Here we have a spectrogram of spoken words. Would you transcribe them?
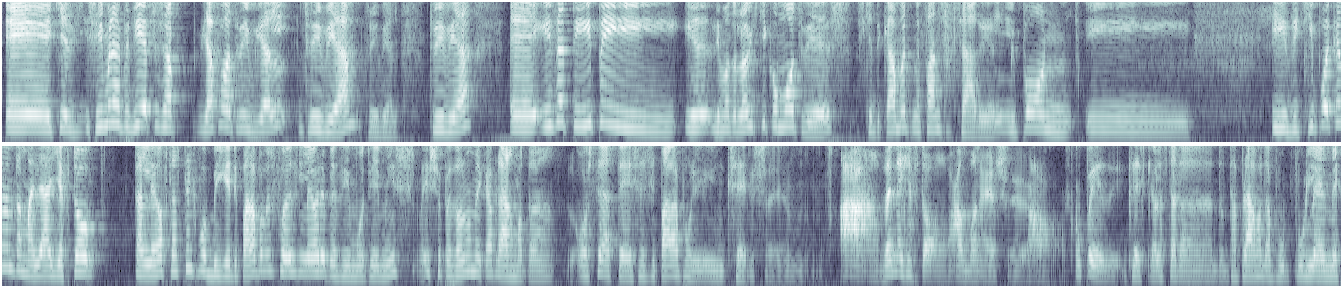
Ε, και σήμερα επειδή έψασα διάφορα trivial, trivia, trivial, trivia ε, είδα τι είπε η, οι δηματολόγοι και οι κομμότριες σχετικά με την εμφάνιση της Άριελ. Λοιπόν, οι, οι ειδικοί που έκαναν τα μαλλιά, γι' αυτό τα λέω αυτά στην εκπομπή, γιατί πάρα πολλές φορές λέω ρε παιδί μου ότι εμείς ισοπεδώνουμε μερικά πράγματα ως θεατές, εσύ πάρα πολύ ξέρεις. α, δεν έχει αυτό. Α, μου αρέσει. Α, σκοπίδι. Ξέρεις και όλα αυτά τα, τα, τα πράγματα που, που λέμε.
